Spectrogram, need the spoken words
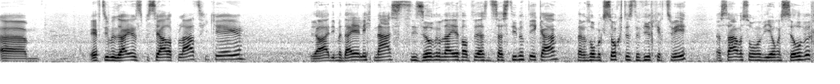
Um, heeft die medaille een speciale plaats gekregen? Ja, die medaille ligt naast die zilveren medaille van 2016 op TK. Daar zwom ik ochtends de 4x2 en s'avonds wonnen die jongens zilver.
